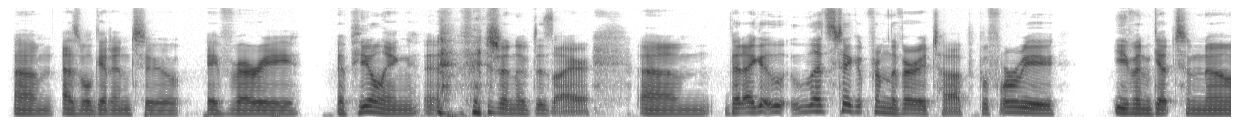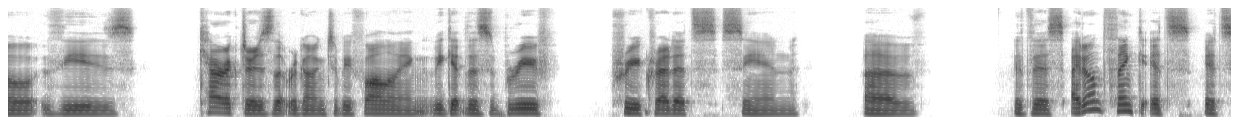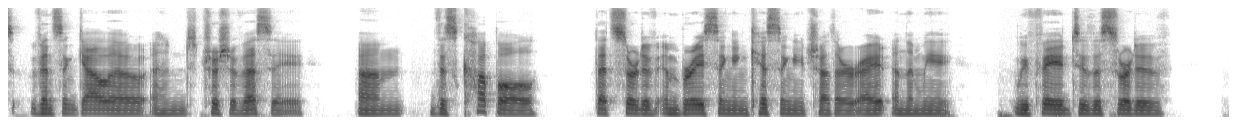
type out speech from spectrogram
um, as we'll get into, a very appealing vision of desire. Um, but I get, let's take it from the very top before we even get to know these characters that we're going to be following. We get this brief pre-credits scene of this I don't think it's it's Vincent Gallo and Tricia Vessey um this couple that's sort of embracing and kissing each other right? And then we we fade to this sort of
